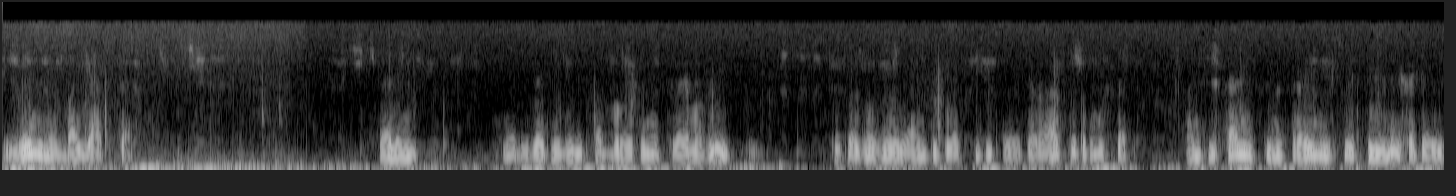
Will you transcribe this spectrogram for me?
Ленина боятся. Сталин не обязательно будет подброшен в своем обличье. Тут возможны варианты пластической операции, потому что антисталинские настроения все сильны, хотя и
